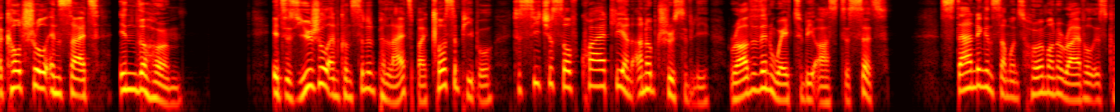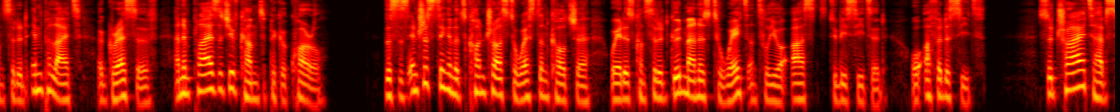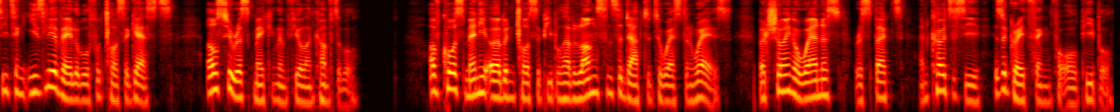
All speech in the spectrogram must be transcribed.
A cultural insight in the home. It is usual and considered polite by Xhosa people to seat yourself quietly and unobtrusively rather than wait to be asked to sit. Standing in someone's home on arrival is considered impolite, aggressive, and implies that you've come to pick a quarrel. This is interesting in its contrast to Western culture, where it is considered good manners to wait until you are asked to be seated or offered a seat. So try to have seating easily available for Xhosa guests, else you risk making them feel uncomfortable. Of course, many urban Xhosa people have long since adapted to Western ways, but showing awareness, respect, and courtesy is a great thing for all people.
